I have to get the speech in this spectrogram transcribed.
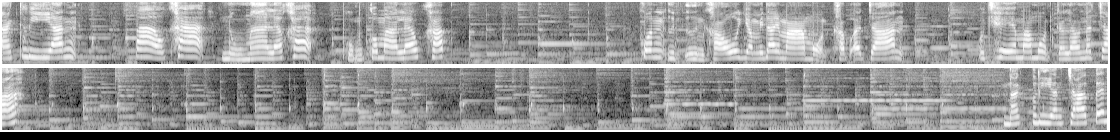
นักเรียน เปล่าค่ะ หนูมาแล้วค่ะ ผมก็มาแล้วครับ คนอื่นๆเขายังไม่ได้มาหมดครับอาจารย์ โอเคมาหมดกันแล้วนะจ๊ะนักเรียนจ้าเต้น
